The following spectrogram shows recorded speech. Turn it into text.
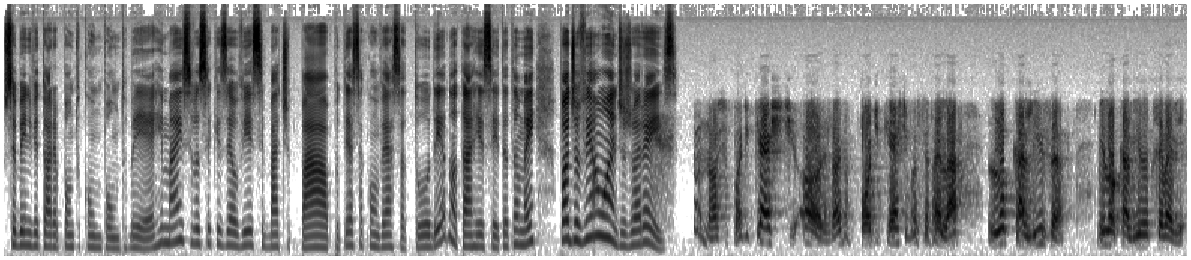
cbnvitoria.com.br, mas se você quiser ouvir esse bate-papo, ter essa conversa toda e anotar a receita também, pode ouvir aonde, Juarez? No nosso podcast. Ó, vai no podcast, você vai lá, localiza, me localiza que você vai ver.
